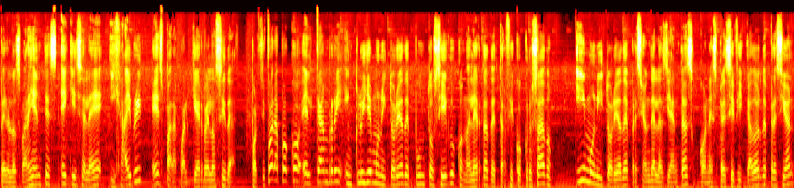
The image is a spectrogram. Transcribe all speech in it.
pero los variantes XLE y Hybrid es para cualquier velocidad. Por si fuera poco, el Camry incluye monitoreo de punto ciego con alerta de tráfico cruzado, y monitoreo de presión de las llantas con especificador de presión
